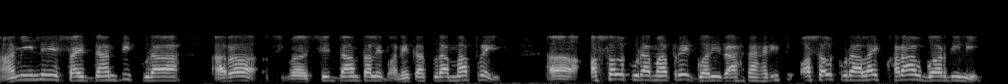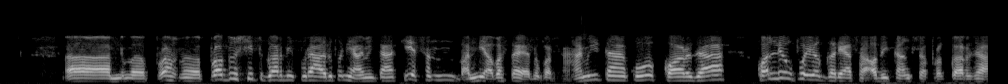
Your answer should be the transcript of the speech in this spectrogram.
हामीले सैद्धान्तिक कुरा र सिद्धान्तले भनेका कुरा मात्रै असल कुरा मात्रै गरिराख्दाखेरि त्यो असल कुरालाई खराब गरिदिने प्रदूषित गर्ने कुराहरू पनि हामी कहाँ के छन् भन्ने अवस्था हेर्नुपर्छ। हामी कहाँको कर्जा कसले उपयोग गरेका छ? अधिकांश कर्जा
